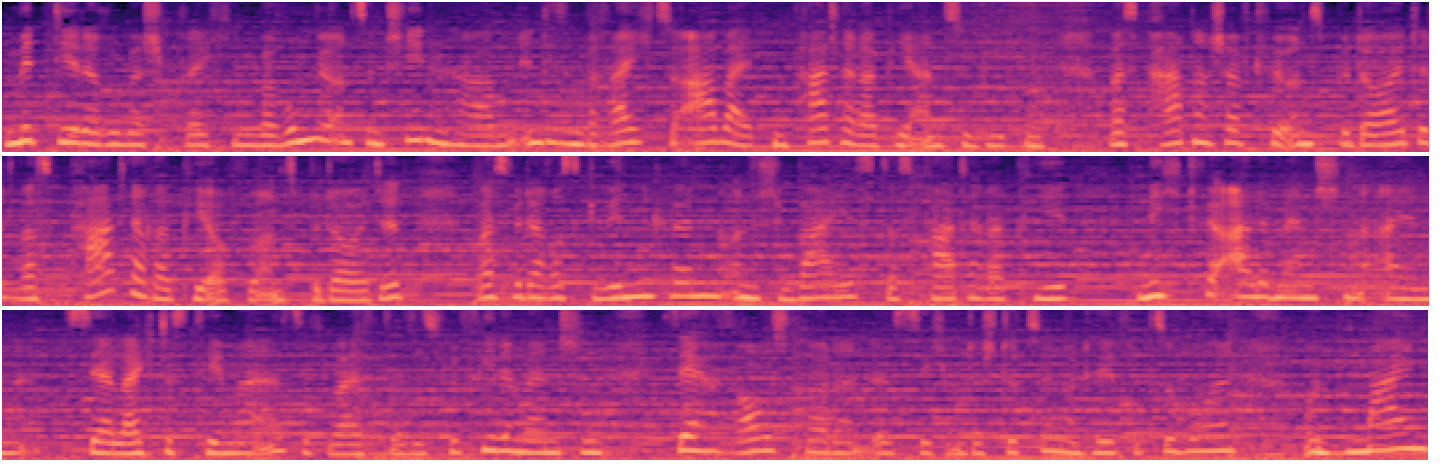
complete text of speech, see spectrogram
mit dir darüber sprechen, warum wir uns entschieden haben, in diesem Bereich zu arbeiten, Paartherapie anzubieten, was Partnerschaft für uns bedeutet, was Paartherapie auch für uns bedeutet, was wir daraus gewinnen können. Und ich weiß, dass Paartherapie nicht für alle Menschen ein sehr leichtes Thema ist. Ich weiß, dass es für viele Menschen sehr herausfordernd ist, sich Unterstützung und Hilfe zu holen. Und mein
